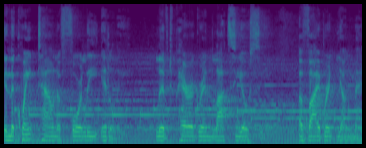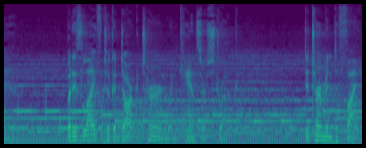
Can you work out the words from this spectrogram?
In the quaint town of Forlì, Italy, lived Peregrine Laziosi, a vibrant young man. But his life took a dark turn when cancer struck. Determined to fight,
